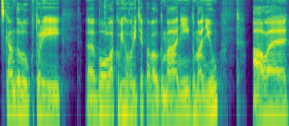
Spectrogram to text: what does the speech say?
skandalu, ktorý eh, bol, ako vy hovoríte, Pavel Gmáni, Gmaniu, ale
